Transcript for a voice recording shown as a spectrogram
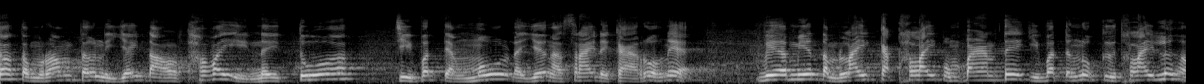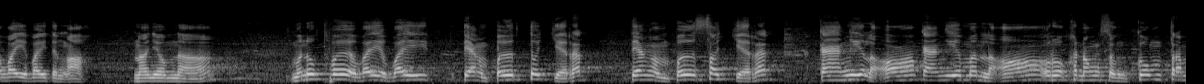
ក៏តម្រាំទៅនិយាយដល់ថ្វីនៃតួជីវិតទាំងមូលដែលយើងអាស្រ័យដោយការរស់នេះវាមានតម្លៃកាត់ថ្លៃពំបានទេជីវិតទាំងនោះគឺថ្លៃលើសអ្វីអ្វីទាំងអស់ណាញោមណាមនុស្សធ្វើអ្វីអ្វីទាំងអំពើទុច្ចរិតទាំងអំពើសុចរិតការងារល្អការងារមិនល្អរស់ក្នុងសង្គមត្រឹម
